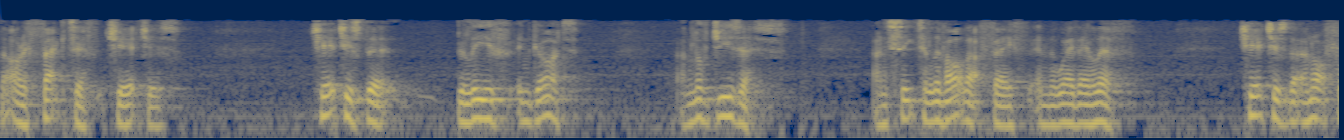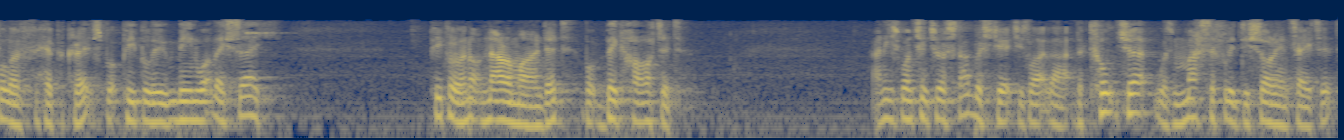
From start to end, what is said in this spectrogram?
that are effective churches. Churches that believe in God and love Jesus and seek to live out that faith in the way they live. Churches that are not full of hypocrites, but people who mean what they say. People who are not narrow minded, but big hearted. And he's wanting to establish churches like that. The culture was massively disorientated,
